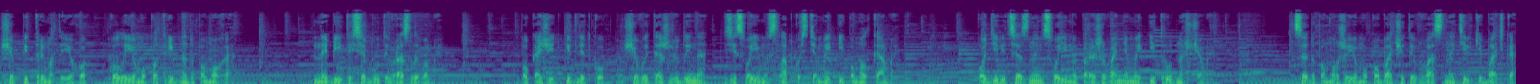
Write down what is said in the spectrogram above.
щоб підтримати його, коли йому потрібна допомога. Не бійтеся бути вразливими. Покажіть підлітку, що ви теж людина зі своїми слабкостями і помилками. поділіться з ним своїми переживаннями і труднощами. Це допоможе йому побачити в вас не тільки батька,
